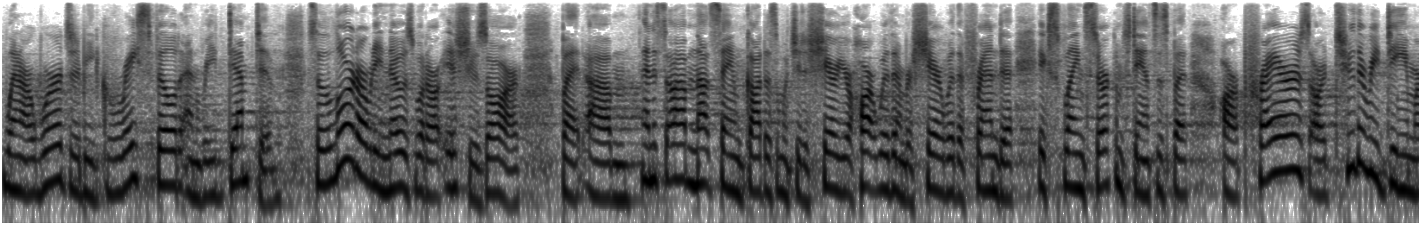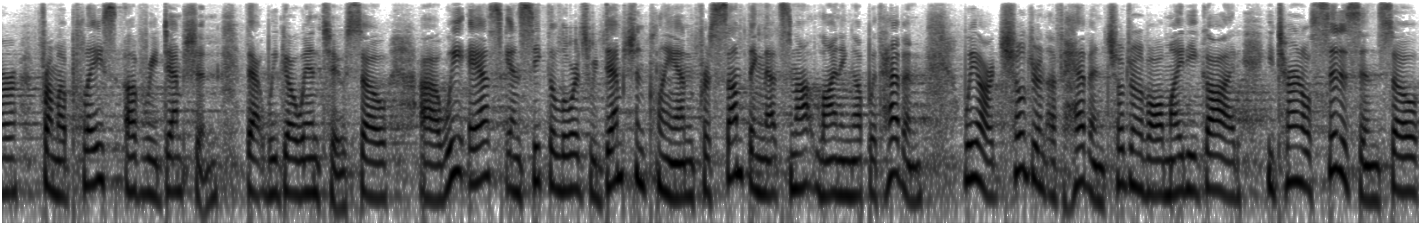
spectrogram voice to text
when our words are to be grace filled and redemptive. So the Lord already knows what our issues are. But, um, and it's I'm not saying God doesn't want you to share your heart with Him or share with a friend to explain circumstances, but our prayers are to the Redeemer from a place of redemption that we go into. So uh, we ask and seek the Lord's redemption plan for something that's not lining up with heaven. We are children of heaven, children of Almighty God. Eternal citizens. So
